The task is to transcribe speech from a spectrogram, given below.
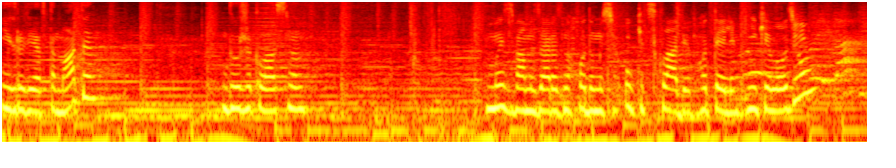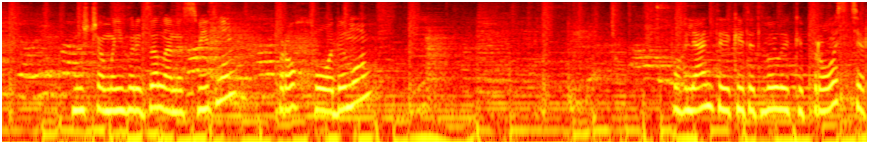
Ігрові автомати. Дуже класно. Ми з вами зараз знаходимося у кіц-клабі в готелі Нікелодіум. Ну що, мені горить зелене світло. Проходимо. Погляньте, який тут великий простір.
